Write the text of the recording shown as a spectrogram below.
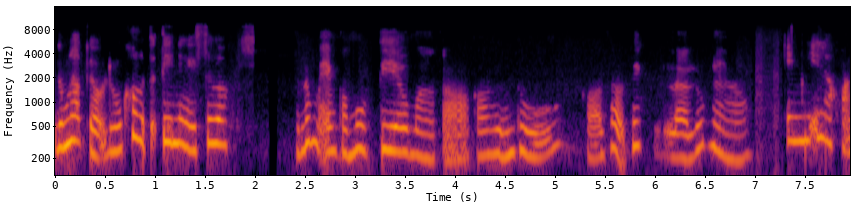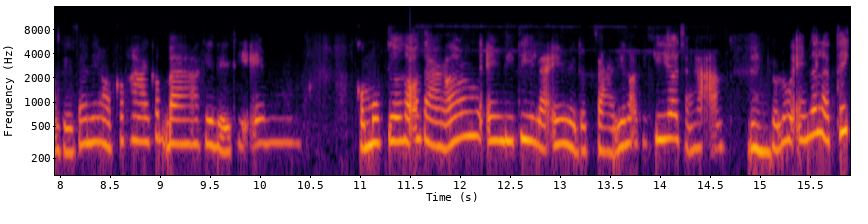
đúng là kiểu đúng không được tự tin như ngày xưa lúc mà em có mục tiêu mà có có hứng thú có sở thích là lúc nào? Em nghĩ là khoảng thời gian đi học cấp 2, cấp 3 khi đấy thì em có mục tiêu rõ ràng lắm. Em đi thi là em phải được giải như nọ thế kia chẳng hạn. Ừ. lúc em rất là thích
